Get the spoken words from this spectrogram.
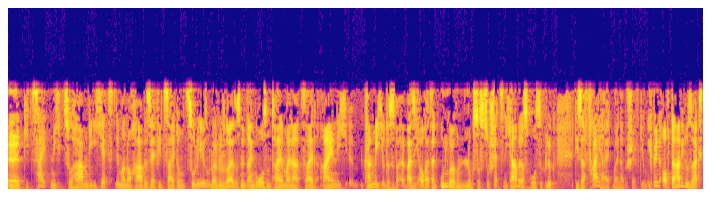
äh, die Zeit nicht zu haben, die ich jetzt immer noch habe, sehr viel Zeitung zu lesen mhm. beispielsweise. Es nimmt einen großen Teil meiner Zeit ein. Ich äh, kann mich, und das weiß ich auch, als einen ungeheuren Luxus zu schätzen. Ich habe das große Glück dieser Freiheit meiner Beschäftigung. Ich bin auch da, wie du sagst,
